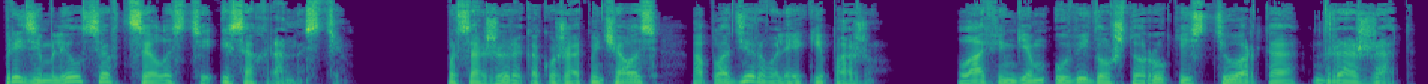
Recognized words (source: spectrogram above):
приземлился в целости и сохранности. Пассажиры, как уже отмечалось, аплодировали экипажу. Лаффингем увидел, что руки Стюарта дрожат.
